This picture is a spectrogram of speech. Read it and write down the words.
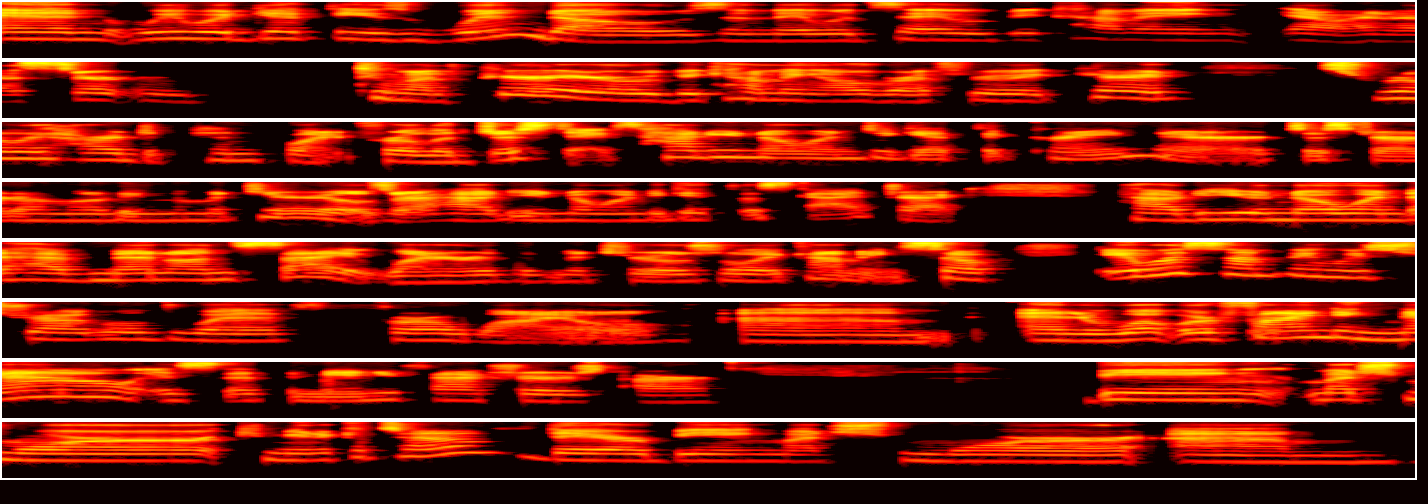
and we would get these windows and they would say it would be coming you know in a certain two month period or would be coming over a three week period it's really hard to pinpoint for logistics. How do you know when to get the crane there to start unloading the materials? Or how do you know when to get the SkyTrak? How do you know when to have men on site? When are the materials really coming? So it was something we struggled with for a while. Um, and what we're finding now is that the manufacturers are being much more communicative. They're being much more, um,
